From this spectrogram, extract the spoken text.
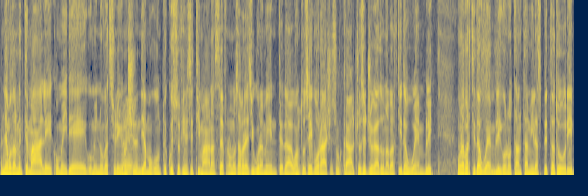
Andiamo talmente male come idee, come innovazioni che non Eh. ci rendiamo conto. E questo fine settimana, Stefano lo saprai sicuramente da quanto sei vorace sul calcio, si è giocata una partita a Wembley. Una partita a Wembley con 80.000 spettatori.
